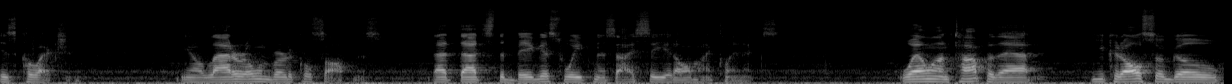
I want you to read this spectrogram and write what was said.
is collection. You know, lateral and vertical softness. That that's the biggest weakness I see at all my clinics. Well, on top of that, you could also go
